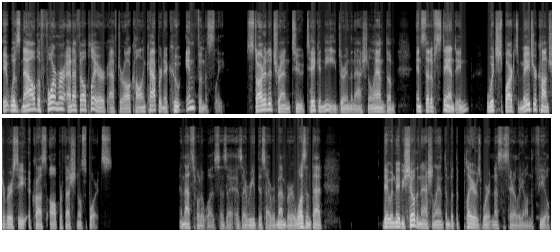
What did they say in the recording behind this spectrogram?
It was now the former NFL player, after all, Colin Kaepernick, who infamously started a trend to take a knee during the national anthem instead of standing, which sparked major controversy across all professional sports. And that's what it was. As I as I read this, I remember it wasn't that they would maybe show the national anthem, but the players weren't necessarily on the field.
